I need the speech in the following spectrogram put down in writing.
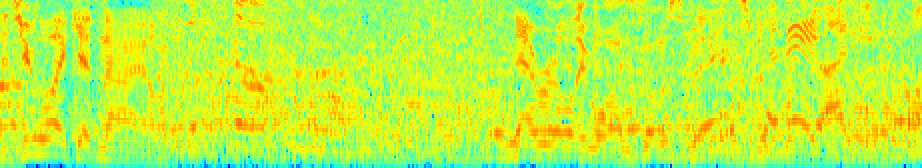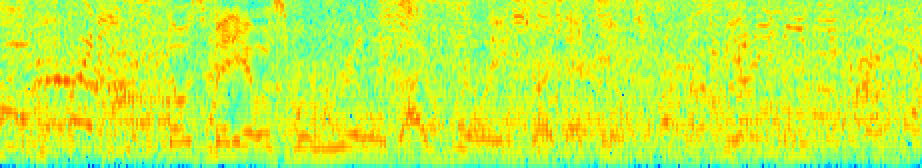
Did you like it, Niall? It was so cool. That really was. Those videos were. Really cool. Those videos were really. I really enjoyed that field. This field trip.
